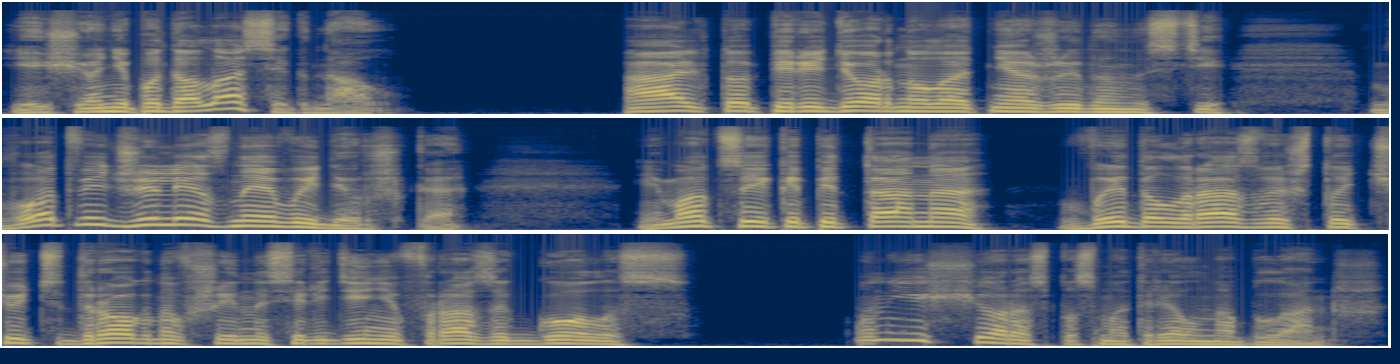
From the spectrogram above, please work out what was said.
еще не подала сигнал». Альто передернуло от неожиданности. Вот ведь железная выдержка. Эмоции капитана выдал разве что чуть дрогнувший на середине фразы голос. Он еще раз посмотрел на бланш.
